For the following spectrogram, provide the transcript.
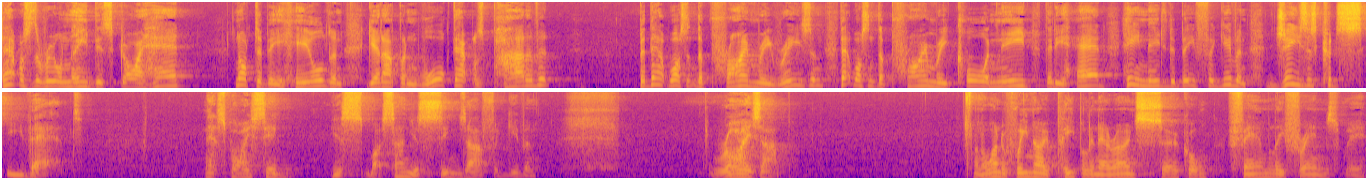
That was the real need this guy had. Not to be healed and get up and walk, that was part of it. But that wasn't the primary reason. That wasn't the primary core need that he had. He needed to be forgiven. Jesus could see that. That's why he said, My son, your sins are forgiven. Rise up. And I wonder if we know people in our own circle, family, friends, where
